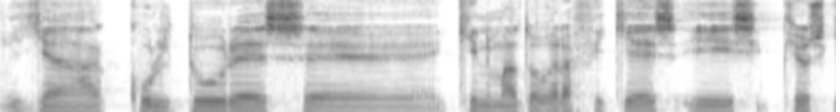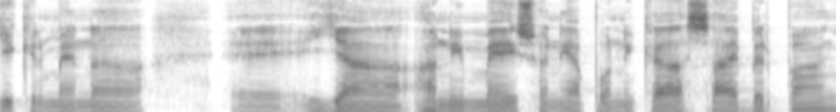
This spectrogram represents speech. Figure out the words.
για κουλτούρες ε, κινηματογραφικές ή πιο συγκεκριμένα ε, για animation ιαπωνικά cyberpunk,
